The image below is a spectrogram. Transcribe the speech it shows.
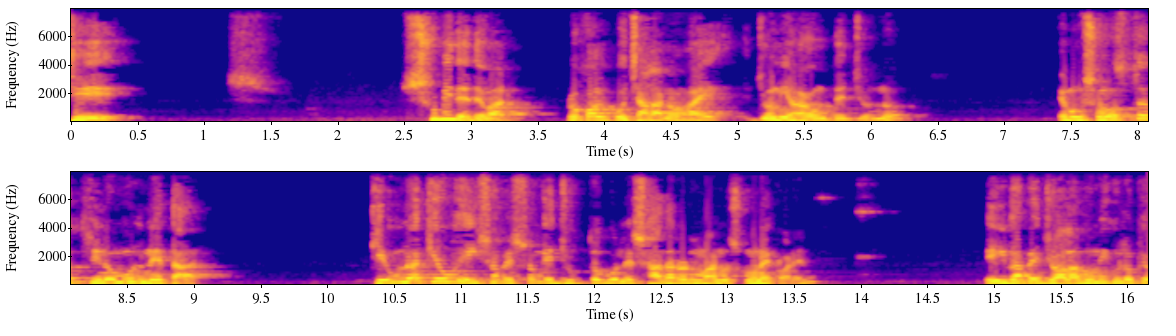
যে সুবিধে দেওয়ার প্রকল্প চালানো হয় জমি হাঙরদের জন্য, এবং সমস্ত তৃণমূল নেতা কেউ না কেউ এইসবের সঙ্গে যুক্ত বলে সাধারণ মানুষ মনে করেন। এইভাবে জলাভূমিগুলোকে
